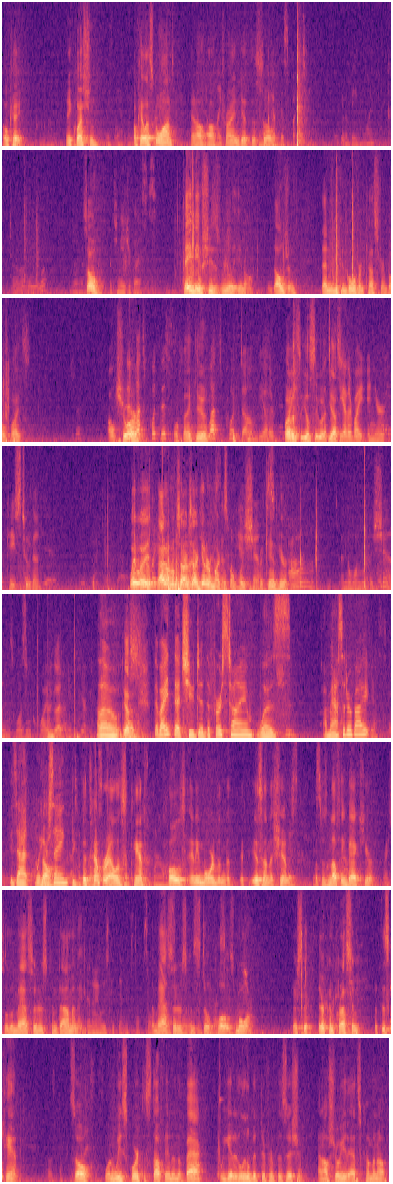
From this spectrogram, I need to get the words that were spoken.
Okay. Any question? Okay, let's go on, and I'll, I'll try and get this I so. Uh, have this bite. You have a baby wipe? Oh, they look So But you need your glasses. maybe if she's really, you know, indulgent, then you can go over and test her in both bites. Oh, Sure. let's put this, Well, thank you. let's put um, the other But bite- it's, you'll see what, Let's put yes. the other bite in your case too then. Wait, wait, wait, I don't, I'm sorry, I'm sorry, get her a Because this microphone, one has please. I shims. can't hear. Ah, and the one with the shims wasn't quite good. Hello. Yes, The bite that you did the first time was a masseter bite? Yes. Is that what no. you're saying? The the temporalis can't close any more than the- it is on the shims, This- but there's nothing back here. Right. So the masseters can dominate. And I always get that mixed up. so The let's masseters can still close more. They're, sti- they're compressing, but this can't. So when we squirt the stuff in in the back, we get a little bit different position. And I'll show you that's coming up.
